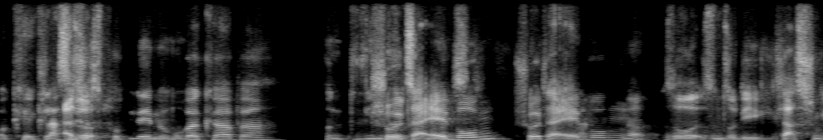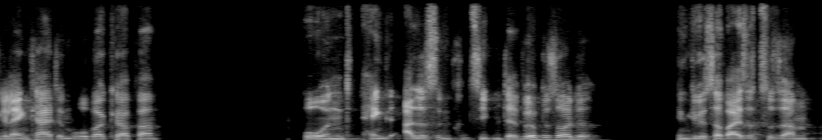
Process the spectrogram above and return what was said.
Okay, klassisches Also- Problem im Oberkörper. Und wie Schulter? Ellbogen, Schulter, Ellbogen, ne? so sind so die klassischen Gelenkheit im Oberkörper und hängt alles im Prinzip mit der Wirbelsäule in gewisser Weise zusammen.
